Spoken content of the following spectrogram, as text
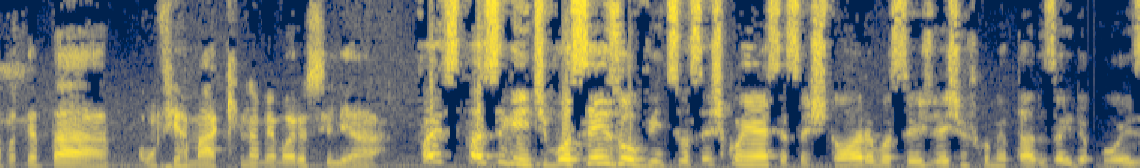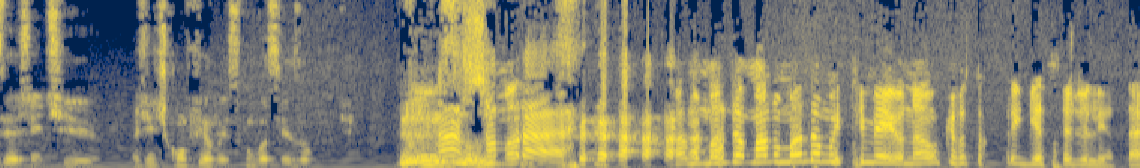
vou tentar confirmar aqui na memória auxiliar. Faz, faz o seguinte, vocês ouvintes, se vocês conhecem essa história, vocês deixem os comentários aí depois e a gente, a gente confirma isso com vocês ouvintes. Ah, só pra... Mas não, manda, mas não manda muito e-mail, não, que eu tô com preguiça de ler, tá?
